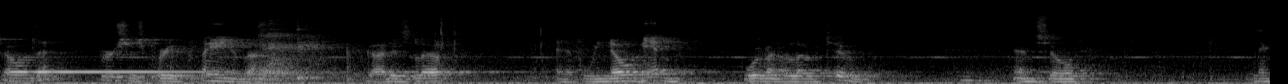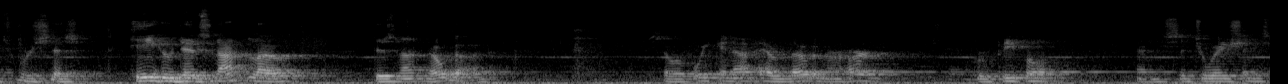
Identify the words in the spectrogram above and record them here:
So that verse is pretty plain about God is love, and if we know Him, we're going to love too. And so, next verse says, He who does not love does not know God. So if we cannot have love in our heart for people and situations,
